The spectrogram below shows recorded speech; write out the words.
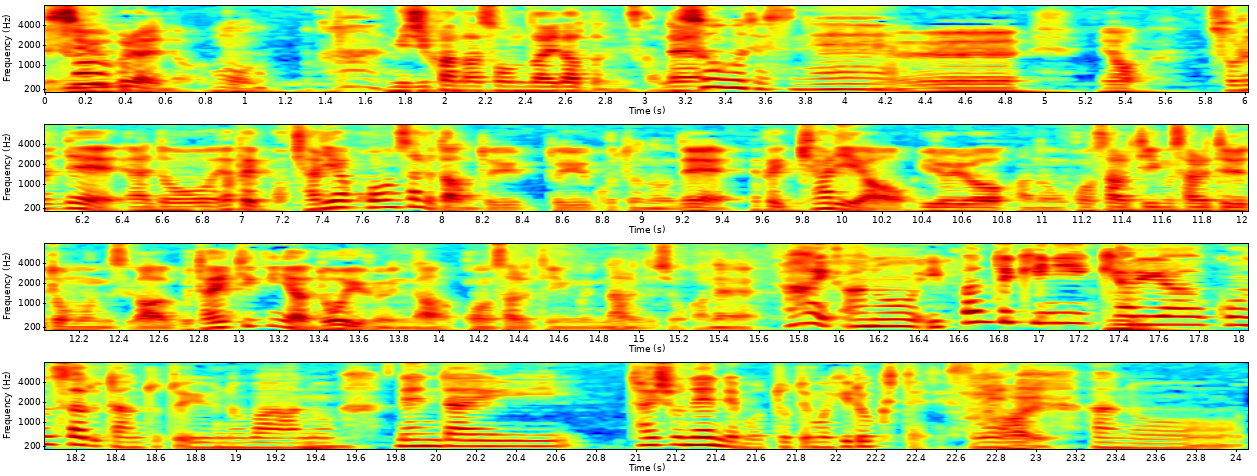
いうぐらいの、もう、身近な存在だったんですかね。そうですね。へいや、それで、あの、やっぱりキャリアコンサルタントというということなので、やっぱりキャリアをいろいろ、あの、コンサルティングされていると思うんですが、具体的にはどういうふうなコンサルティングになるんでしょうかね。はい、あの、一般的にキャリアコンサルタントというのは、うん、あの、年代、対象年齢もとても広くてですね、はい、あの、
